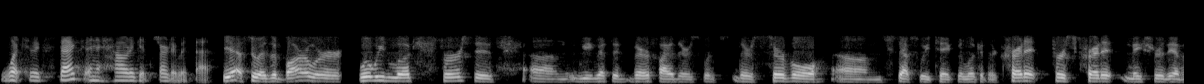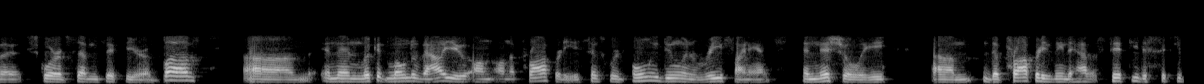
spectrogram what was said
what to expect and how to get started with that? Yeah. So as a borrower, what we look first is um, we have to verify there's there's several um, steps we take. We look at their credit. First, credit, make sure they have a score of 750 or above. Um, and then look at loan to value on, on the property. Since we're only doing refinance initially, um, the properties need to have a 50 to 60%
